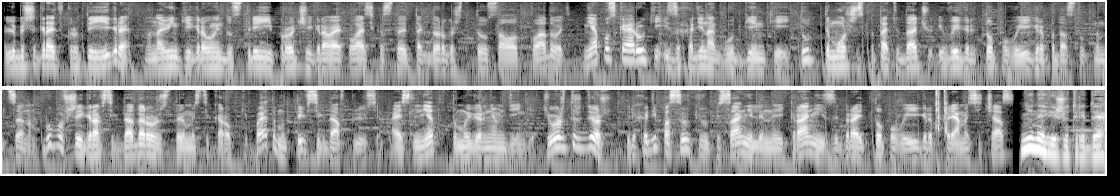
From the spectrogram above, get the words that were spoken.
Любишь играть в крутые игры, но новинки игровой индустрии и прочая игровая классика стоит так дорого, что ты устал откладывать? Не опускай руки и заходи на Good Game Key. Тут ты можешь испытать удачу и выиграть топовые игры по доступным ценам. Выпавшая игра всегда дороже стоимости коробки, поэтому ты всегда в плюсе. А если нет, то мы вернем деньги. Чего же ты ждешь? Переходи по ссылке в описании или на экране и забирай топовые игры прямо сейчас. Ненавижу 3D.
